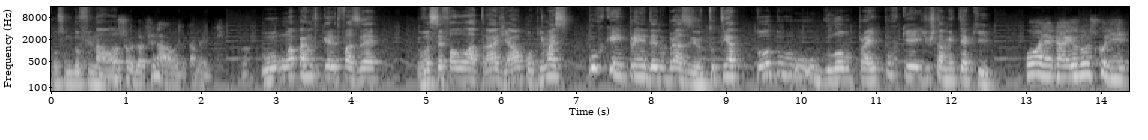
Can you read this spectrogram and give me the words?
consumidor final. O consumidor final, exatamente. Uma pergunta que eu queria te fazer você falou lá atrás já um pouquinho, mas por que empreender no Brasil? Tu tinha todo o globo para ir, por que justamente aqui? Olha, cara, eu não escolhi,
